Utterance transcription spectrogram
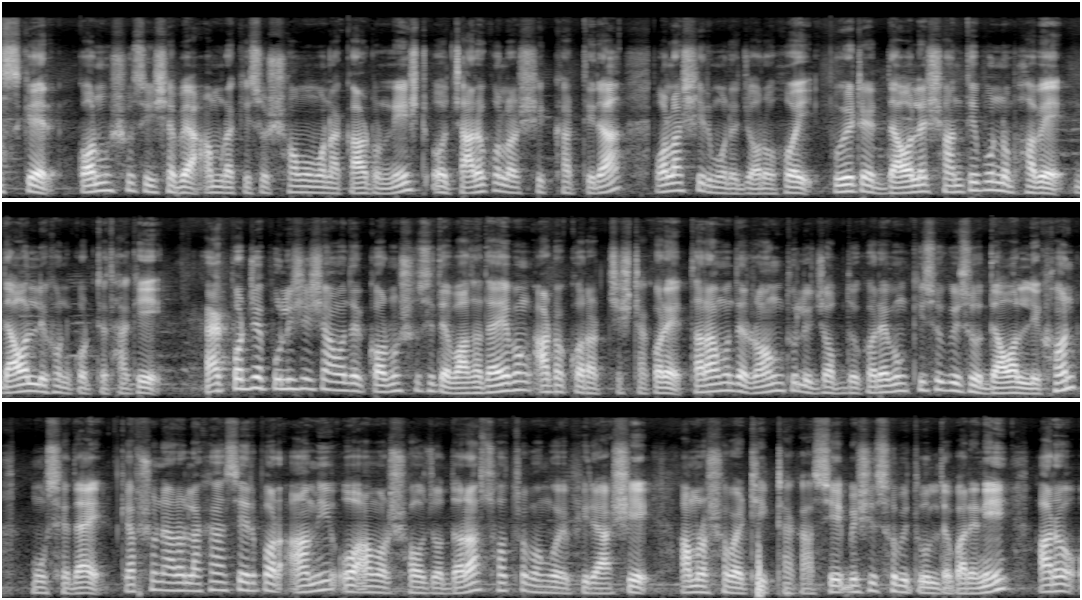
আজকের কর্মসূচি হিসেবে আমরা কিছু সমমনা কার্টুনিস্ট ও চারুকলার শিক্ষার্থীরা পলাশির মোড়ে জড়ো হই। পুয়েটের দেওয়ালে শান্তিপূর্ণভাবে দেওয়াল লিখন করতে থাকি। এক পর্যায়ে পুলিশ এসে আমাদের কর্মসূচিতে বাধা দেয় এবং আটক করার চেষ্টা করে। তারা আমাদের রং তুলি জব্দ করে এবং কিছু কিছু দেওয়াল লিখন মুছে দেয়। ক্যাপশনে আরও লেখা আছে, এরপর আমি ও আমার সহযোদ্ধারা ছত্রভঙ্গ ফিরে আসি। আমরা সবাই ঠিকঠাক আছি, বেশি ছবি তুলতে পারিনি। আরও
